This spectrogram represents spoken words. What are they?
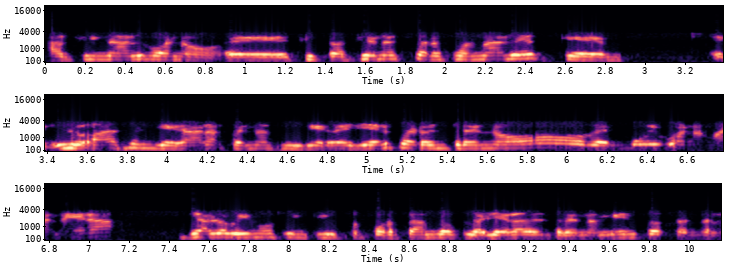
Al final, bueno, eh, situaciones personales que eh, lo hacen llegar apenas el día de ayer, pero entrenó de muy buena manera. Ya lo vimos incluso portando playera de entrenamiento, tendrá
